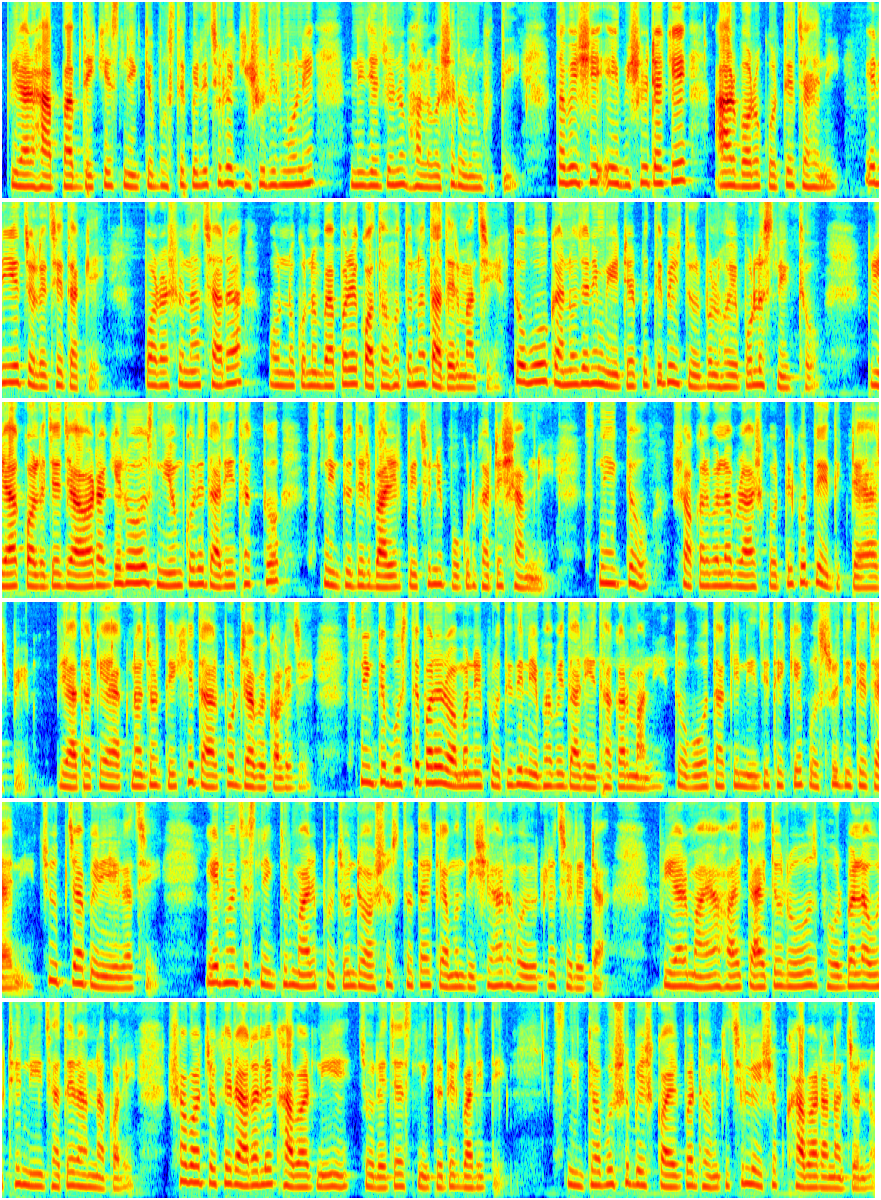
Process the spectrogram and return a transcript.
প্রিয়ার হাব ভাব দেখে স্নিগ্ধ বুঝতে পেরেছিল কিশোরীর মনে নিজের জন্য ভালোবাসার অনুভূতি। তবে সে এই বিষয়টাকে আর বড় করতে চায়নি, এড়িয়ে চলেছে তাকে। পড়াশোনা ছাড়া অন্য কোনো ব্যাপারে কথা হতো না তাদের মাঝে। তবুও কেন জানি মেয়েটার প্রতি বেশ দুর্বল হয়ে পড়ল স্নিগ্ধ। প্রিয়া কলেজে যাওয়ার আগে রোজ নিয়ম করে দাঁড়িয়ে থাকতো স্নিগ্ধদের বাড়ির পেছনে পুকুর ঘাটের সামনে। স্নিগ্ধ সকালবেলা ব্রাশ করতে করতে এদিকটায় আসবে। প্রিয়া তাকে এক নজর দেখে তারপর যাবে কলেজে। স্নিগ্ধ বুঝতে পারে রমণীর প্রতিদিন এভাবে দাঁড়িয়ে থাকার মানে তবুও তাকে নিজে থেকে প্রশ্রয় দিতে চায়নি, চুপচাপ এড়িয়ে গেছে। এর মাঝে স্নিগ্ধর মায়ের প্রচণ্ড অসুস্থতায় কেমন দিশেহারা হয়ে উঠল ছেলেটা। প্রিয়ার মায়া হয় তাই তো রোজ ভোরবেলা উঠে নিজ হাতে রান্না করে। সবার চোখের আড়ালে খাবার নিয়ে চলে যায় স্নিগ্ধদের বাড়িতে। স্নিগ্ধ অবশ্য বেশ কয়েকবার ধমকি ছিল এসব খাবার আনার জন্য।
